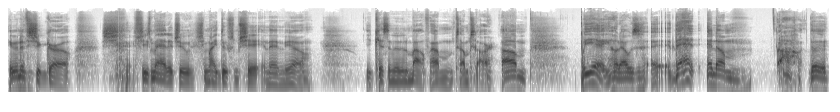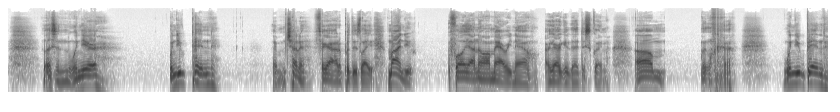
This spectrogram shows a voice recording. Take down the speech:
even if it's your girl, she, she's mad at you. She might do some shit, and then you know you kissing in the mouth. I'm I'm sorry. Um, but yeah, yo, that was uh, that, and um, oh, the listen when you're when you've been. I'm trying to figure out how to put this like, mind you, for all y'all know I'm married now. I gotta give that disclaimer. Um, when you've been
